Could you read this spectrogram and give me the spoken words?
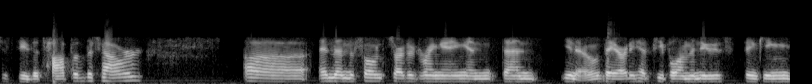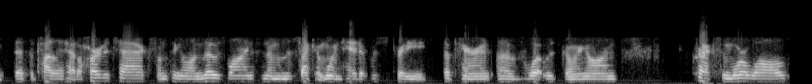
to see the top of the tower. Uh, and then the phone started ringing, and then you know they already had people on the news thinking that the pilot had a heart attack, something along those lines. And then when the second one hit, it was pretty apparent of what was going on. Cracked some more walls.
